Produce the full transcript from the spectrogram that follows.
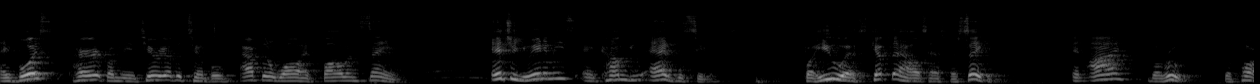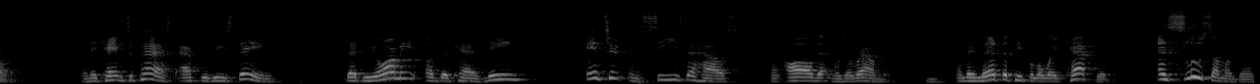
A voice heard from the interior of the temple after the wall had fallen, saying, Enter, you enemies, and come, you adversaries. For he who has kept the house has forsaken it. And I, Baruch, departed. And it came to pass after these things that the army of the Chaldean entered and seized the house and all that was around it. And they led the people away captive and slew some of them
